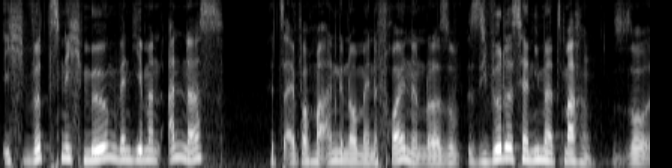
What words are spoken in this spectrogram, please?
ich würde es nicht mögen, wenn jemand anders, jetzt einfach mal angenommen, meine Freundin oder so, sie würde es ja niemals machen. So,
